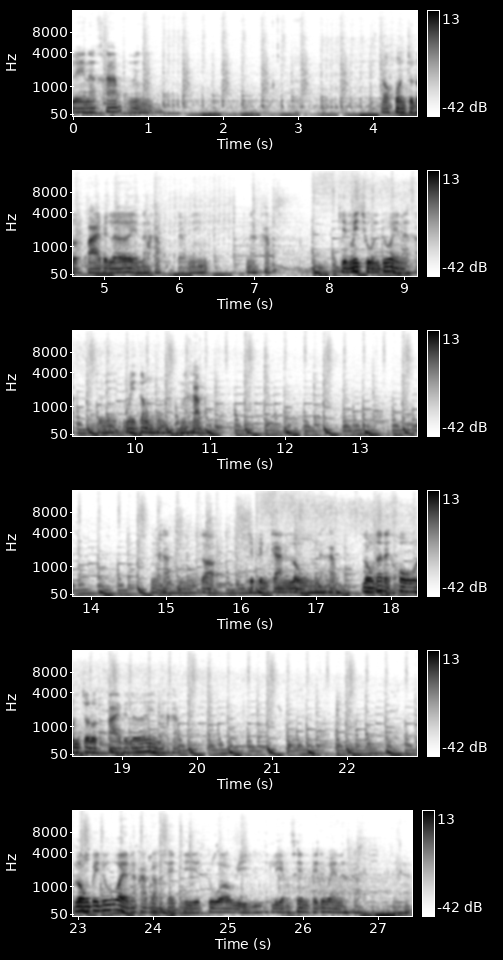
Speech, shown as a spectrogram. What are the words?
เลยนะครับนี่ลงโคนจรดปลายไปเลยนะครับ แบบนี้นะครับกินไม่ฉุนด้วยนะครับ ตัวนี้ไม่ต้องห่วงนะครับนะครับนี่ก็จะเป็นการลงนะครับ ลงตั้งแต่โคนจรดปลายไปเลยนะครับ ลงไปด้วยนะครับแล้วก็ใช้ตีตัวหวีเรียงเส้นไปด้วยนะครับนะฮะ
